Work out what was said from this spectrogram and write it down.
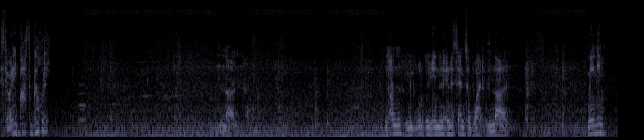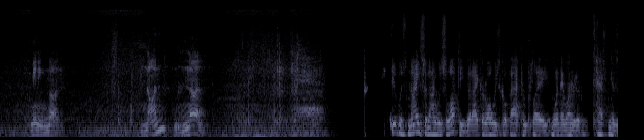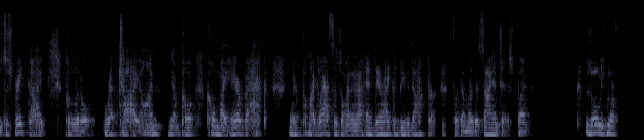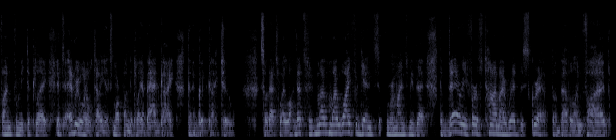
Is there any possibility? None. None in, in the sense of what? None. Meaning? Meaning none. None? None. it was nice and I was lucky that I could always go back and play when they wanted to cast me as a straight guy, put a little rep tie on, you know, comb, comb my hair back, put my glasses on, and, I, and there I could be the doctor for them or the scientist. But it was always more fun for me to play. It's everyone will tell you it's more fun to play a bad guy than a good guy too. So that's why that's my, my wife again reminds me that the very first time I read the script of Babylon 5,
